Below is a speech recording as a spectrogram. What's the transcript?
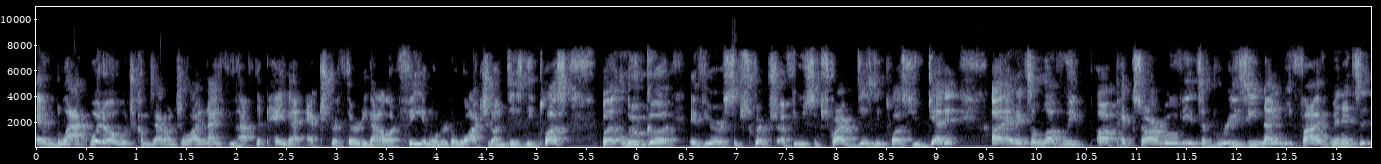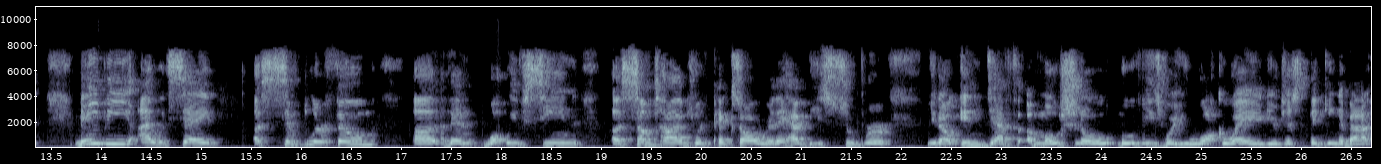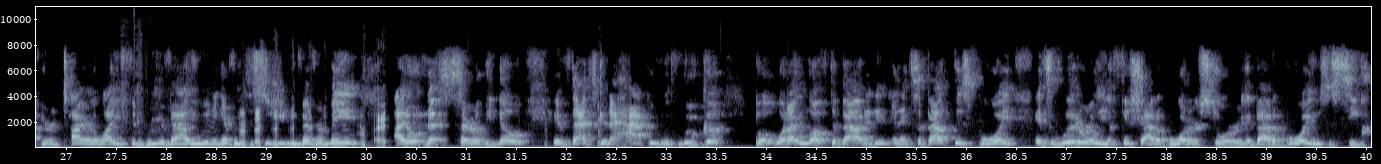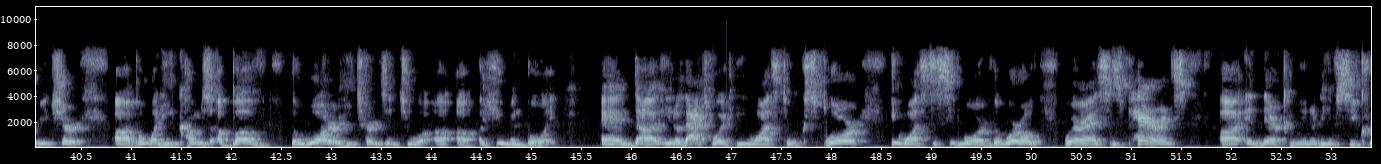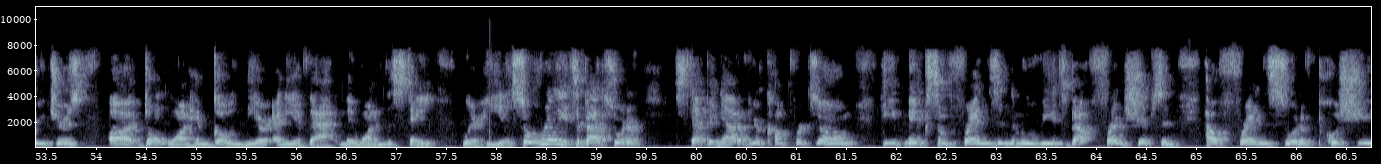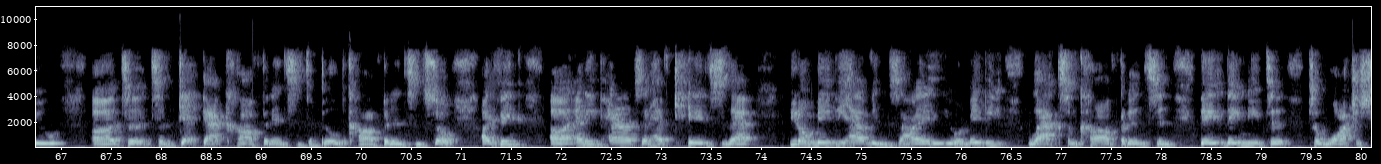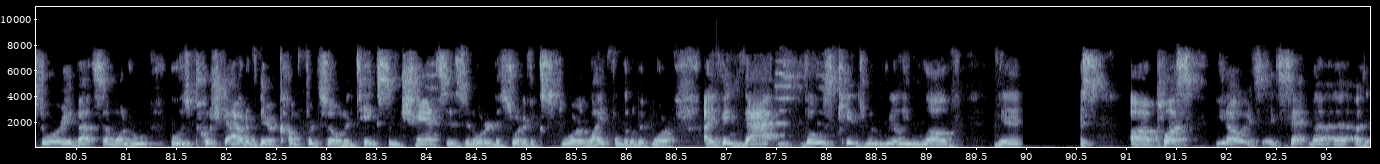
and Black Widow, which comes out on July 9th, you have to pay that extra $30 fee in order to watch it on Disney Plus. But Luca, if you're a subscription, if you subscribe to Disney Plus, you get it. Uh, and it's a lovely uh, Pixar movie. It's a breezy 95 minutes. Maybe I would say a simpler film uh, than what we've seen uh, sometimes with Pixar, where they have these super, you know, in-depth emotional movies where you walk away and you're just thinking about your entire life and reevaluating every decision you've ever made. Right. I don't necessarily know if that's going to happen with Luca. But what I loved about it, and it's about this boy, it's literally a fish out of water story about a boy who's a sea creature, uh, but when he comes above the water, he turns into a, a, a human boy. And, uh, you know, that's what he wants to explore. He wants to see more of the world, whereas his parents, uh, in their community of sea creatures uh, don't want him going near any of that, and they want him to stay where he is. So really, it's about sort of stepping out of your comfort zone. He makes some friends in the movie. It's about friendships and how friends sort of push you uh, to to get that confidence and to build confidence. And so I think uh, any parents that have kids that you know, maybe have anxiety or maybe lack some confidence, and they, they need to to watch a story about someone who who is pushed out of their comfort zone and takes some chances in order to sort of explore life a little bit more. I think that those kids would really love this. Uh, plus, you know, it's it's set in a,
